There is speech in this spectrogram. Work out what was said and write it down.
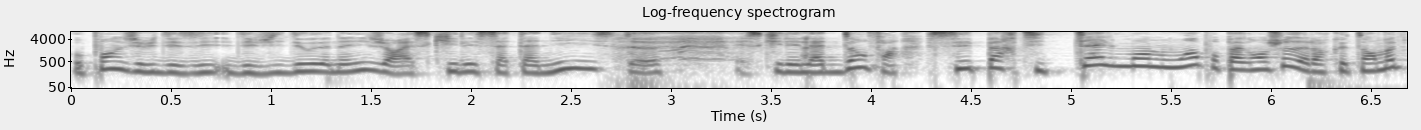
au point que j'ai vu des, des vidéos d'analyse genre est-ce qu'il est sataniste Est-ce qu'il est là-dedans? Enfin, c'est parti tellement loin pour pas grand-chose alors que tu es en mode,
